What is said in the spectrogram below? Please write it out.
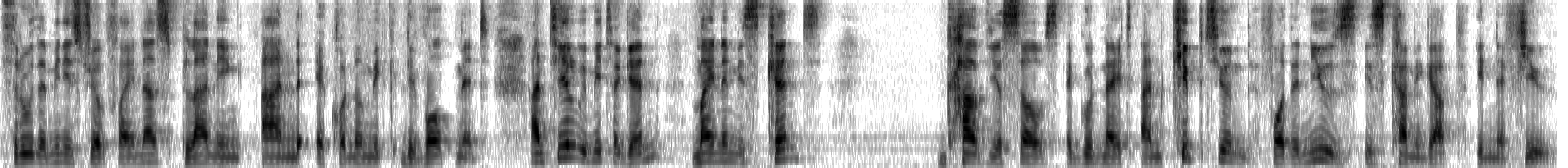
through the Ministry of Finance, Planning and Economic Development. Until we meet again, my name is Kent. Have yourselves a good night and keep tuned for the news is coming up in a few.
